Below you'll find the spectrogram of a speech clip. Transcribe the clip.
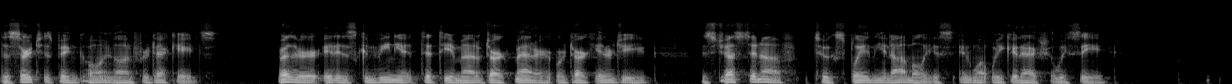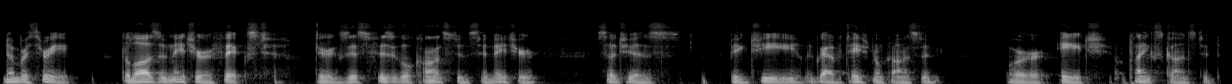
The search has been going on for decades. Rather, it is convenient that the amount of dark matter or dark energy is just enough to explain the anomalies in what we can actually see. Number three, the laws of nature are fixed. There exist physical constants in nature, such as big G, the gravitational constant, or H, Planck's constant.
